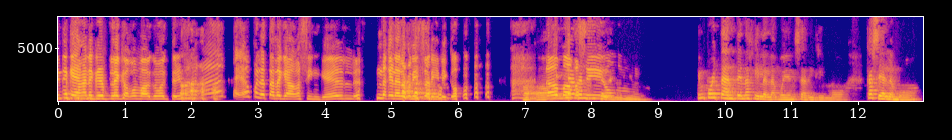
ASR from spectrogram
hindi, kaya nga nag-reflect ako bago mag-turn. Parang, ah, kaya pala talaga ako single. Nakilala ko na yung sarili ko. Oo. Tama, Kailangan kasi yung-. Importante na kilala mo yung sarili mo. Kasi alam mo,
